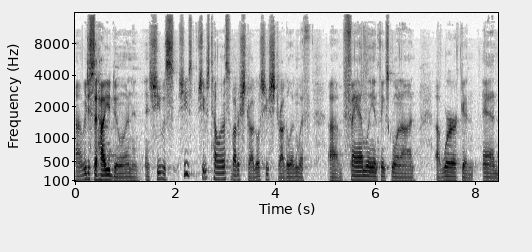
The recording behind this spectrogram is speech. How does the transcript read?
uh, we just said, how you doing? And, and she, was, she's, she was telling us about her struggles. She was struggling with um, family and things going on, uh, work, and, and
